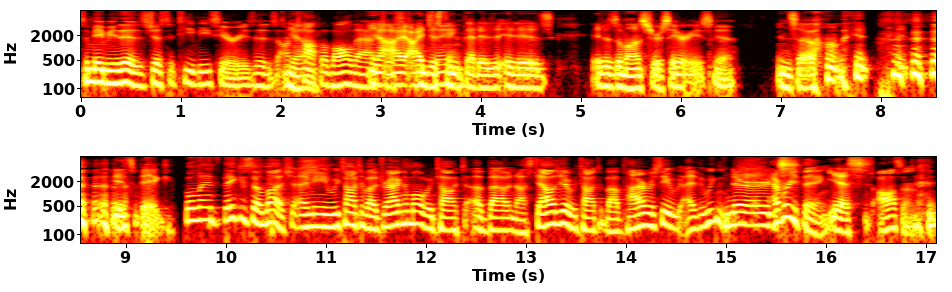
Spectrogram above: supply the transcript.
So maybe it is just a TV series is on Yeah. top of all that. yeah, I, I just think that it, it is it is a monster series, Yeah. And so it's big. Well, Lance, thank you so much. I mean, we talked about Dragon Ball, we talked about nostalgia, we talked about piracy. I think we can Nerds, everything. Yes, It's awesome.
